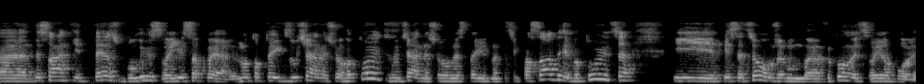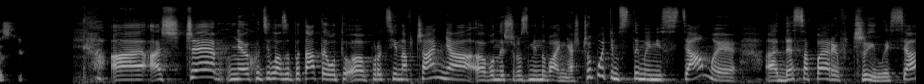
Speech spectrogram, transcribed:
е, Десантні теж були свої сапери. Ну тобто їх звичайно, що готують, звичайно, що вони стають на ці посади, готуються, і після цього вже виконують свої обов'язки. А, ще хотіла запитати, от е, про ці навчання, е, вони ж розмінування. Що потім з тими місцями, е, де сапери вчилися?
